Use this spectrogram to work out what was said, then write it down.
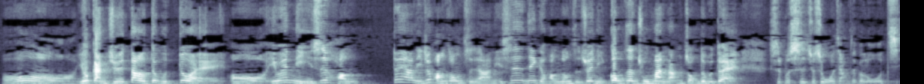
哦，有感觉到对不对？哦，因为你是黄，对啊，你是黄种子啊，你是那个黄种子，所以你共振出慢郎中，对不对？是不是？就是我讲这个逻辑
